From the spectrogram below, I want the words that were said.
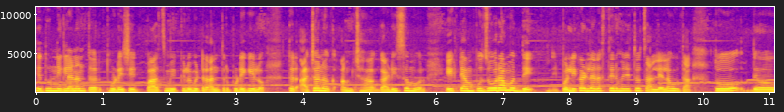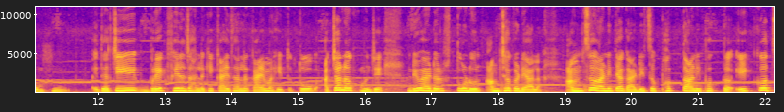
तिथून निघाल्यानंतर थोडेसे पाच मी किलोमीटर अंतर पुढे गेलो तर अचानक आमच्या गाडीसमोर एक टेम्पो जोरामध्ये पलीकडल्या रस्त्याने म्हणजे तो चाललेला होता. तो द- त्याची ब्रेक फेल झालं की काय झालं काय माहीत तो अचानक म्हणजे डिवायडर तोडून आमच्याकडे आला. आमचं आणि त्या गाडीचं फक्त आणि फक्त एकच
